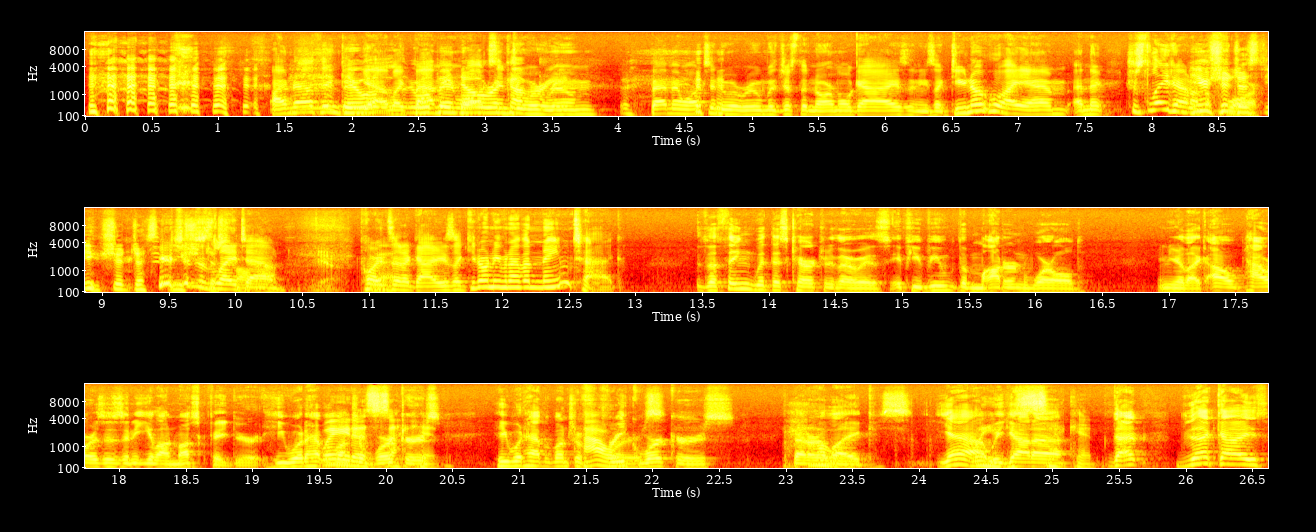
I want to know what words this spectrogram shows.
I'm now thinking, will- yeah, like there will be Batman no walks recovery. into a room. Batman walks into a room with just the normal guys, and he's like, "Do you know who I am?" And then just lay down on You the should floor. just you should just you should just lay fall down. Yeah. Points Yeah. at a guy. He's like, "You don't even have a name tag." The thing with this character, though, is if you view the modern world, and you're like, "Oh, Powers is an Elon Musk figure," he would have Wait a bunch a of workers. second. He would have a bunch of freak workers that are like, "Yeah, Wait we gotta second. that that guy's."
